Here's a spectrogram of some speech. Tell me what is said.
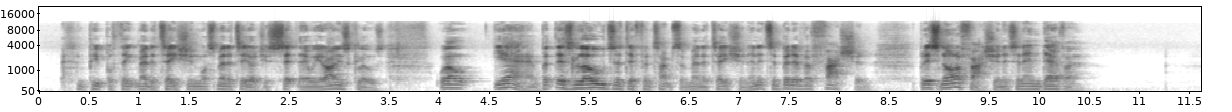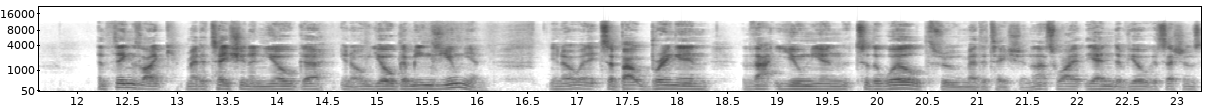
people think meditation, what's meditation? Just sit there with your eyes closed. Well, yeah, but there's loads of different types of meditation and it's a bit of a fashion. But it's not a fashion, it's an endeavor. And things like meditation and yoga, you know, yoga means union, you know, and it's about bringing that union to the world through meditation. And that's why at the end of yoga sessions,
